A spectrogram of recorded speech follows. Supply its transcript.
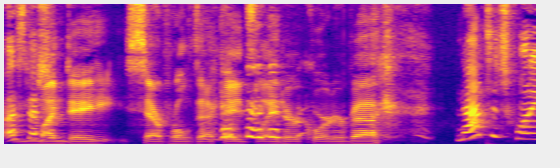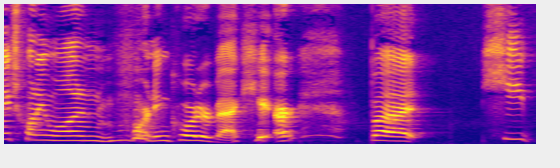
Especially Monday, several decades later, quarterback. not to 2021 morning quarterback here, but he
